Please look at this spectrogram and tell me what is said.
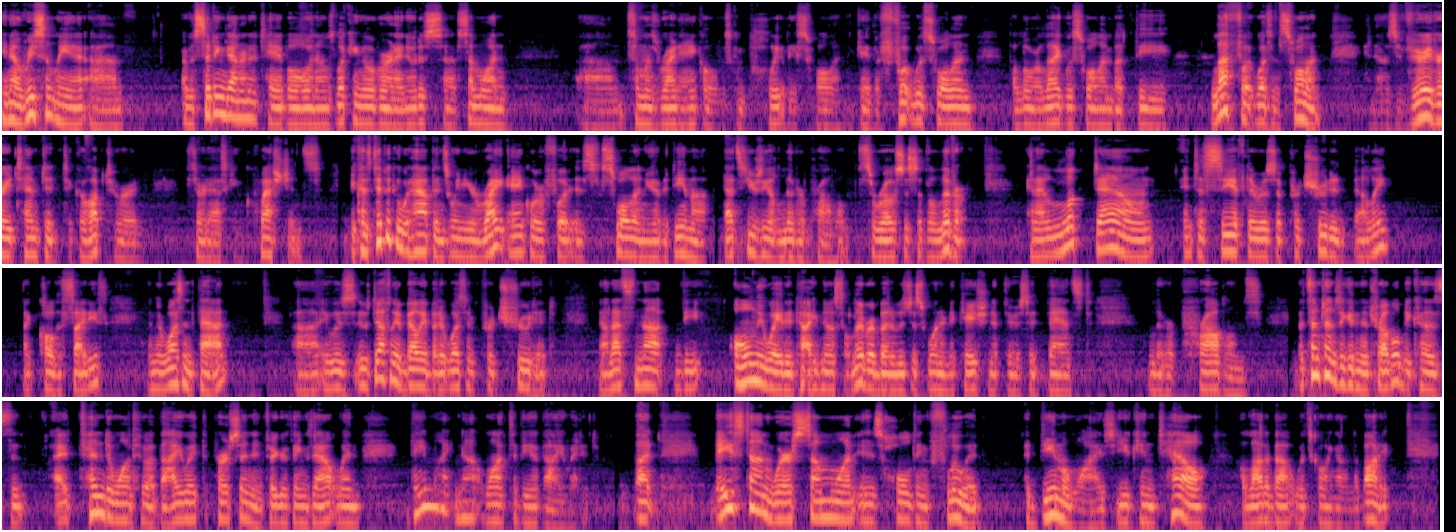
You know, recently um, I was sitting down at a table and I was looking over and I noticed uh, someone, um, someone's right ankle was completely swollen. Okay, their foot was swollen, the lower leg was swollen, but the left foot wasn't swollen. And I was very, very tempted to go up to her and start asking questions. Because typically what happens when your right ankle or foot is swollen, you have edema, that's usually a liver problem, cirrhosis of the liver. And I looked down and to see if there was a protruded belly, like called ascites, and there wasn't that. Uh, it was it was definitely a belly, but it wasn't protruded. Now that's not the only way to diagnose a liver, but it was just one indication if there's advanced liver problems. But sometimes I get into trouble because I tend to want to evaluate the person and figure things out when they might not want to be evaluated. But based on where someone is holding fluid, edema-wise, you can tell a lot about what's going on in the body.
